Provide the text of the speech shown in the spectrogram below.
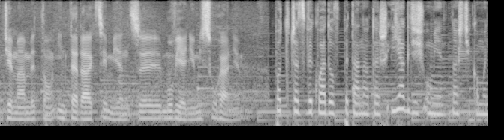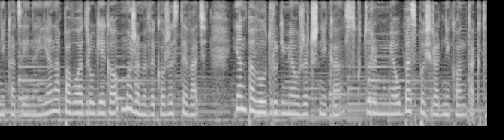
gdzie mamy tą interakcję między mówieniem i słuchaniem. Podczas wykładów pytano też, jak dziś umiejętności komunikacyjne Jana Pawła II możemy wykorzystywać. Jan Paweł II miał rzecznika, z którym miał bezpośredni kontakt.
